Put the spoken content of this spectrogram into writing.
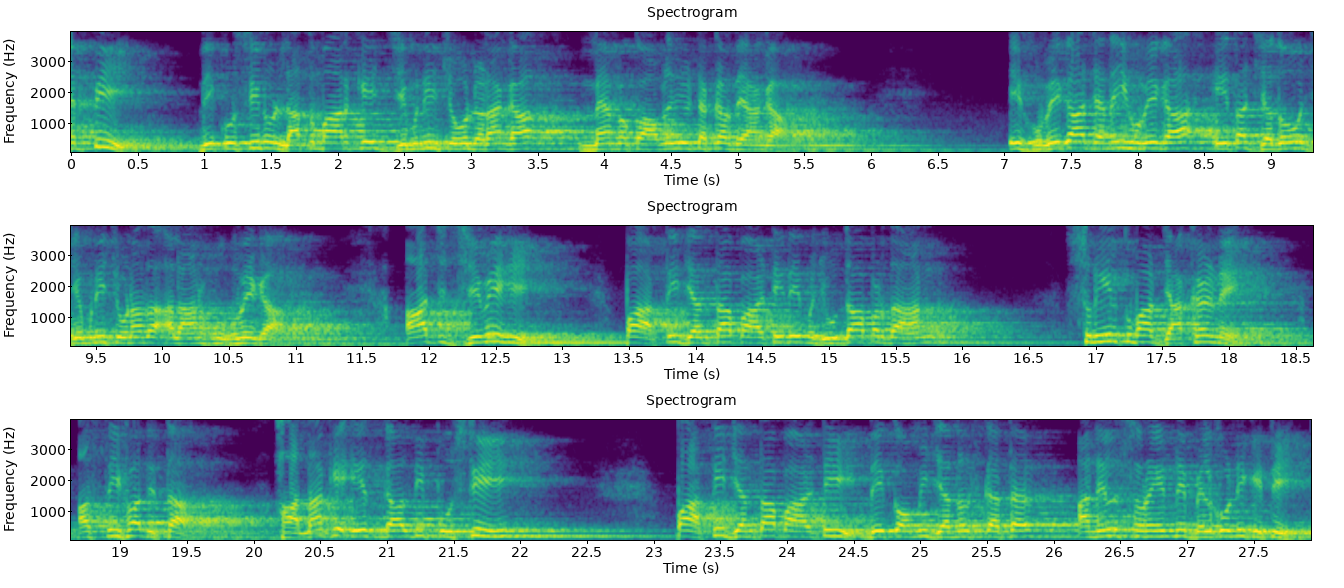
ਐਮਪੀ ਦੀ ਕੁਰਸੀ ਨੂੰ ਲੱਤ ਮਾਰ ਕੇ ਜਿਮਨੀ ਚੋਣ ਲੜਾਂਗਾ, ਮੈਂ ਮੁਕਾਬਲੇ ਦੀ ਟੱਕਰ ਦਿਆਂਗਾ। ਇਹ ਹੋਵੇਗਾ ਜਾਂ ਨਹੀਂ ਹੋਵੇਗਾ, ਇਹ ਤਾਂ ਜਦੋਂ ਜਿਮਨੀ ਚੋਣਾਂ ਦਾ ਐਲਾਨ ਹੋਵੇਗਾ। ਅੱਜ ਜਿਵੇਂ ਹੀ ਭਾਰਤੀ ਜਨਤਾ ਪਾਰਟੀ ਦੇ ਮੌਜੂਦਾ ਪ੍ਰਧਾਨ ਸੁਨੀਲ ਕੁਮਾਰ ਜਾਖੜ ਨੇ ਅਸਤੀਫਾ ਦਿੱਤਾ, ਹਾਲਾਂਕਿ ਇਸ ਗੱਲ ਦੀ ਪੁਸ਼ਟੀ ਭਾਰਤੀ ਜਨਤਾ ਪਾਰਟੀ ਦੇ ਕੌਮੀ ਜਨਰਲ ਸਕੱਤਰ ਅਨਿਲ ਸੁਰੇਨ ਨੇ ਬਿਲਕੁਲ ਨਹੀਂ ਕੀਤੀ।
